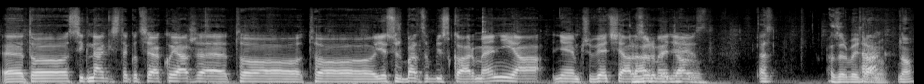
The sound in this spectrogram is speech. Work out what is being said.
e, to Signagi, z tego co ja kojarzę, to, to jest już bardzo blisko Armenii, a nie wiem czy wiecie, ale Armenia Azerbejdżanu. jest... Az- Azerbejdżanu, Tak? no.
